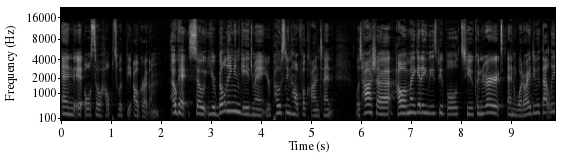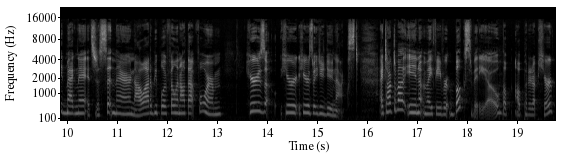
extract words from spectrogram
and it also helps with the algorithm. Okay, so you're building engagement, you're posting helpful content. Latasha, how am I getting these people to convert? And what do I do with that lead magnet? It's just sitting there. Not a lot of people are filling out that form. Here's here here's what you do next. I talked about in my favorite books video. I'll, I'll put it up here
